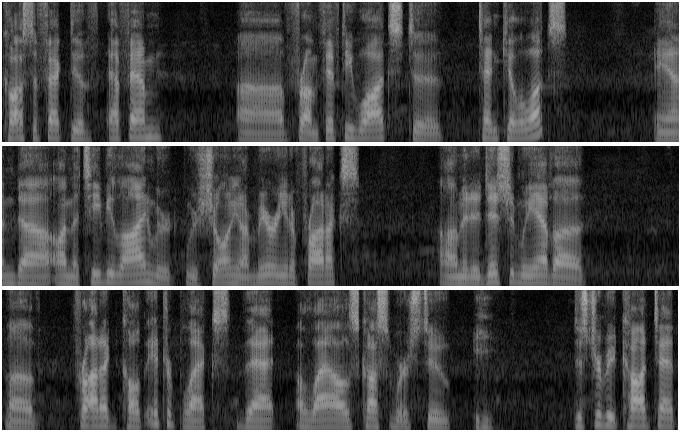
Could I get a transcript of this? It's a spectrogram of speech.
cost effective FM uh, from 50 watts to 10 kilowatts. And uh, on the TV line, we're, we're showing our myriad of products. Um, in addition, we have a, a product called Intraplex that allows customers to distribute content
